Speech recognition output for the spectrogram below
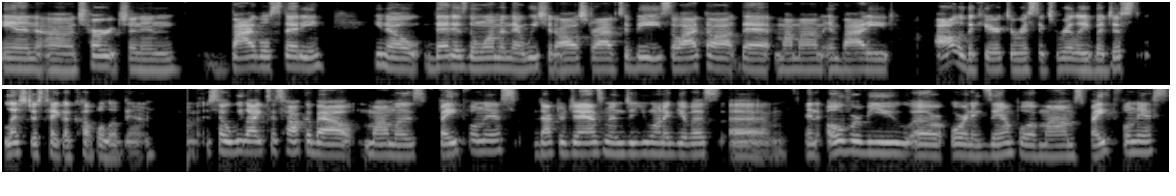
in uh, church and in Bible study. You know, that is the woman that we should all strive to be. So I thought that my mom embodied all of the characteristics, really, but just let's just take a couple of them. So we like to talk about mama's faithfulness. Dr. Jasmine, do you want to give us um, an overview or, or an example of mom's faithfulness?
